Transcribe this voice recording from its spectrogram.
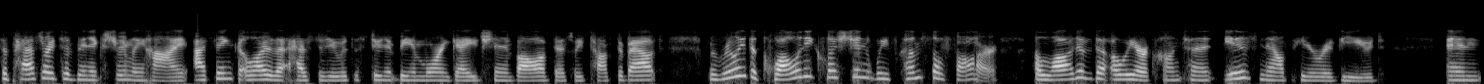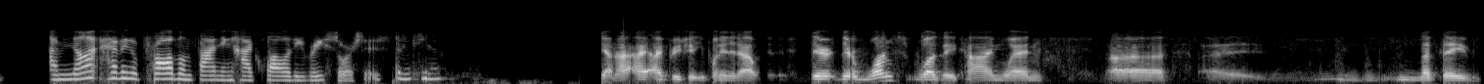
The pass rates have been extremely high. I think a lot of that has to do with the student being more engaged and involved as we've talked about. But really the quality question, we've come so far. A lot of the OER content is now peer reviewed. And I'm not having a problem finding high quality resources. Thank you. Yeah, I, I appreciate you pointing it out. There, there once was a time when, uh, uh, let's say,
